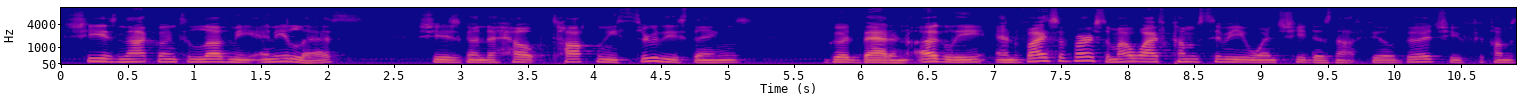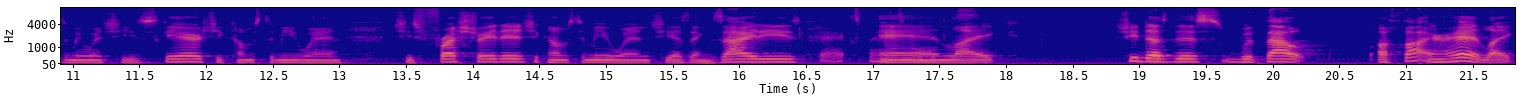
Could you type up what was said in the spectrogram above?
she is not going to love me any less. She is going to help talk me through these things, good, bad, and ugly, and vice versa. My wife comes to me when she does not feel good. She comes to me when she's scared. She comes to me when she's frustrated. She comes to me when she has anxieties. Facts, facts, and facts. like, she does this without a thought in her head. Like,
